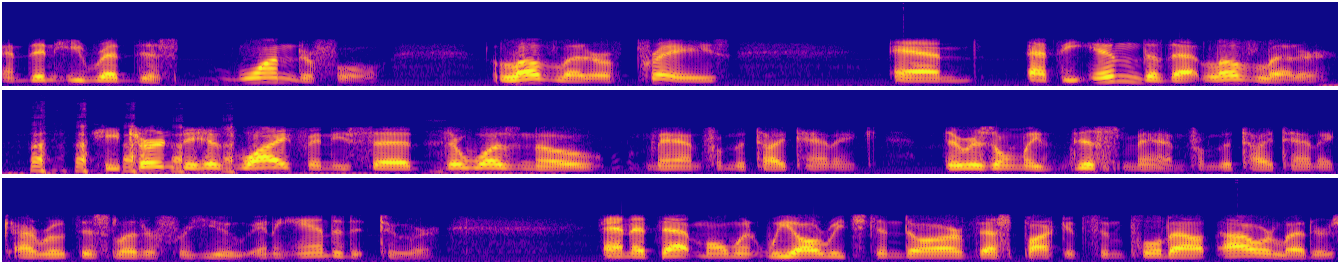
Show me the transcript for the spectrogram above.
And then he read this wonderful love letter of praise. And at the end of that love letter, he turned to his wife and he said, There was no man from the Titanic. There is only this man from the Titanic. I wrote this letter for you. And he handed it to her. And at that moment, we all reached into our vest pockets and pulled out our letters,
